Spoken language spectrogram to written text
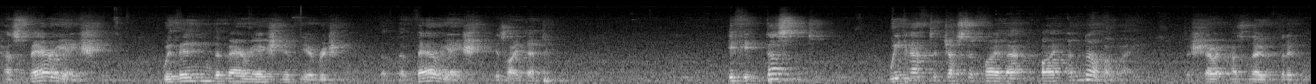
has variation within the variation of the original, that the variation is identical. If it doesn't, we have to justify that by another way to show it has no consequence.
